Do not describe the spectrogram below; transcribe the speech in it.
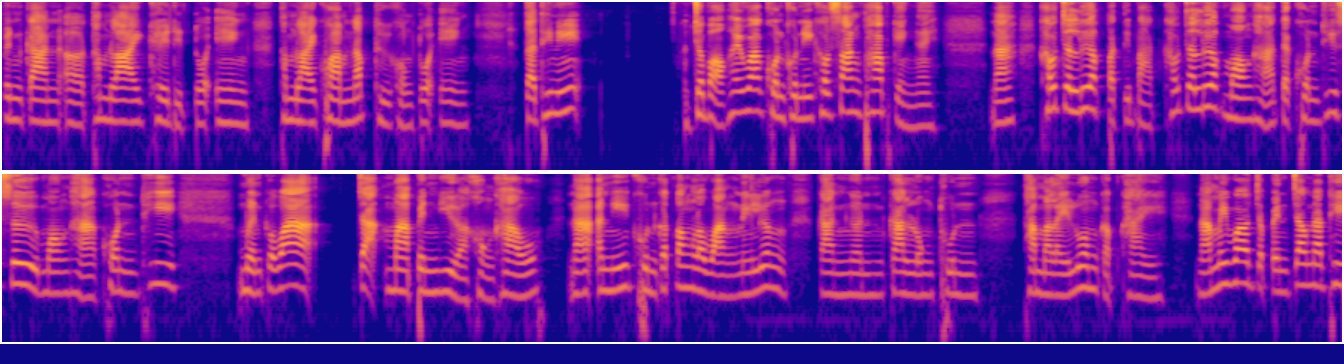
เป็นการทำลายเครดิตตัวเองทำลายความนับถือของตัวเอง แต่ทีนี้จะบอกให้ว่าคนคนนี้เขาสร้างภาพเก่งไงนะเขาจะเลือกปฏิบัติ เขาจะเลือกมองหาแต่คนที่ซื่อมองหาคนที่เหมือนกับว่าจะมาเป็นเหยื่อของเขานะ อันนี้คุณก็ต้องระวังในเรื่องการเงินการลงทุน ทำอะไรร่วมกับใครนะไม่ว่าจะเป็นเจ้าหน้าที่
